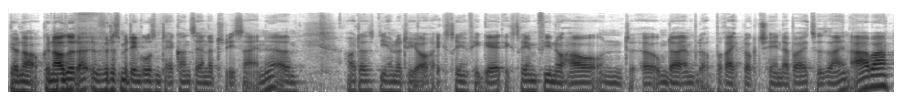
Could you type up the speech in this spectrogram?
Genau, genauso wird es mit den großen Tech-Konzernen natürlich sein. Ne? Ähm, auch das, die haben natürlich auch extrem viel Geld, extrem viel Know-how und äh, um da im Bereich Blockchain dabei zu sein. Aber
